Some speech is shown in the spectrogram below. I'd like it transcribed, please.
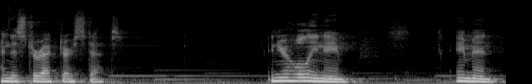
and this direct our steps. In your holy name, amen.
